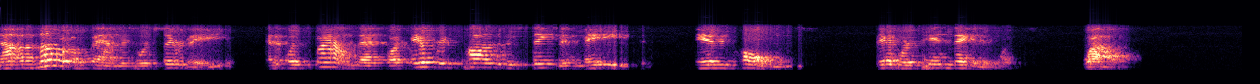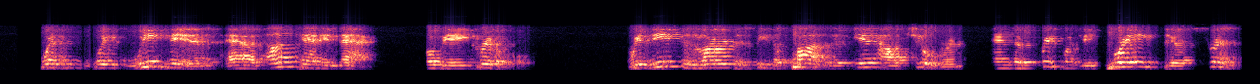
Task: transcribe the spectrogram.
Now, a number of families were surveyed and it was found that for every positive statement made in homes, there were 10 negative ones. Wow. When, when we men have an uncanny knack for being critical, we need to learn to see the positive in our children and to frequently praise their strength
